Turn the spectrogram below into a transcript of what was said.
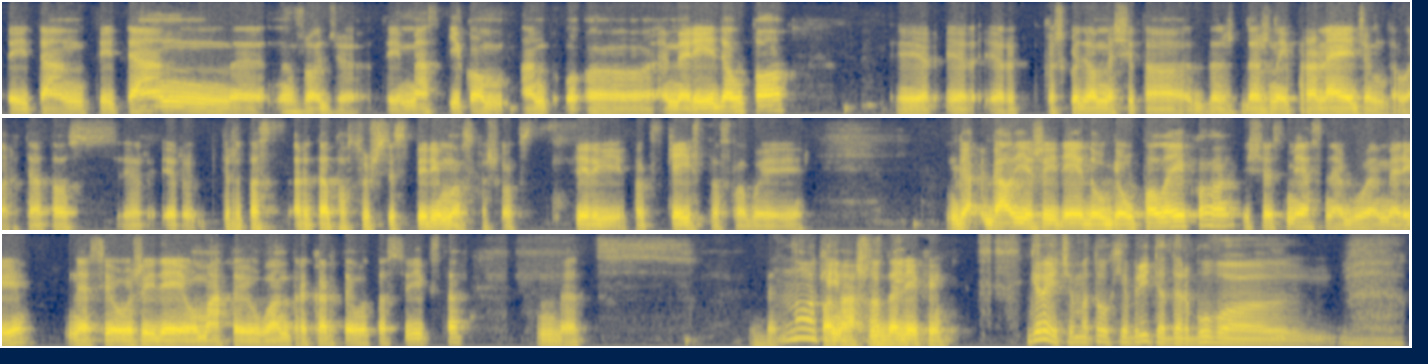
tai ten, tai ten, nu, žodžiu, tai mes pykom ant uh, Emery dėl to. Ir, ir, ir kažkodėl mes šitą daž, dažnai praleidžiam dėl artetos ir, ir, ir tas artetos užsispyrimas kažkoks irgi toks keistas labai gal jie žaidėjai daugiau palaiko iš esmės negu Emery, nes jau žaidėjai jau mato jau antrą kartą jau tas vyksta, bet, bet nu, okay, panašus okay. dalykai. Gerai, čia matau, Hebrytė dar buvo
